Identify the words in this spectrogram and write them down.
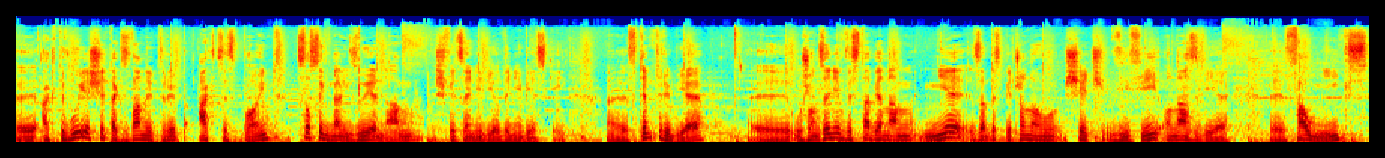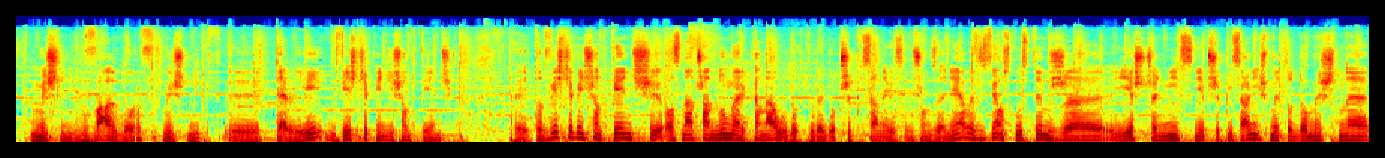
y, aktywuje się tak zwany tryb Access Point, co sygnalizuje nam świecenie diody niebieskiej. Y, W tym trybie urządzenie wystawia nam niezabezpieczoną sieć Wi-Fi o nazwie y, vmix myślnik Waldorf myślnik y, Teli 255. To 255 oznacza numer kanału, do którego przypisane jest urządzenie, ale w związku z tym, że jeszcze nic nie przypisaliśmy, to domyślne,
